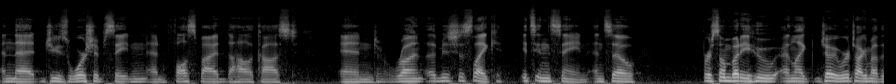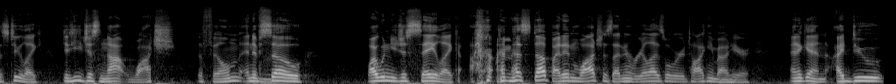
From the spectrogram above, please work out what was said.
and that Jews worship Satan and falsified the Holocaust and run. I mean, it's just like it's insane. And so, for somebody who and like Joey, we were talking about this too. Like, did he just not watch the film? And if so, why wouldn't you just say like I messed up? I didn't watch this. I didn't realize what we were talking about here. And again, I do.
